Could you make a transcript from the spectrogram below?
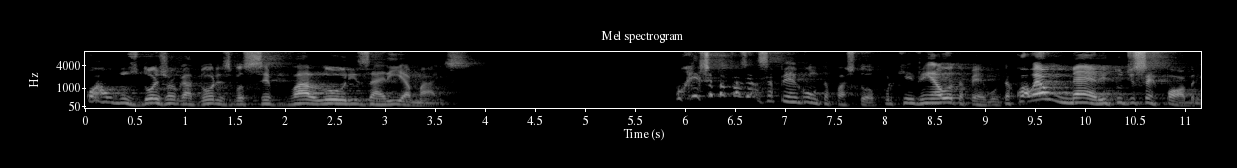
Qual dos dois jogadores você valorizaria mais? Por que você está fazendo essa pergunta, pastor? Porque vem a outra pergunta: qual é o mérito de ser pobre?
